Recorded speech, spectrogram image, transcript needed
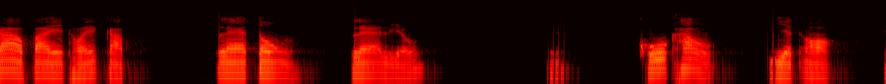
ก้าวไปถอยกลับ แลตรง แลเหลียว คู่เข้า เหยียดออกใน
